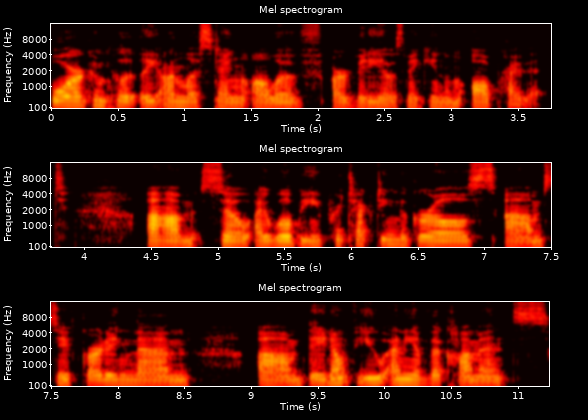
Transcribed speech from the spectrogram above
or completely unlisting all of our videos, making them all private. Um, so I will be protecting the girls, safeguarding them. they don't view any of the comments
